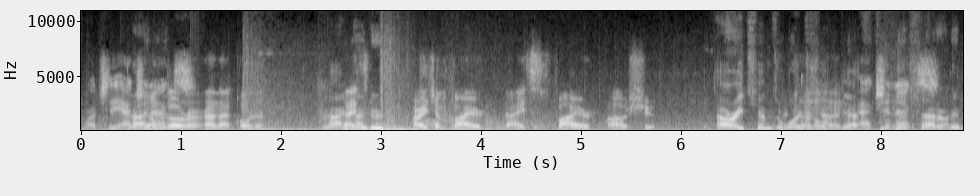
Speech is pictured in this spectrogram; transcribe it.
Watch the Nine action Don't X. go around that corner. Nine Nice. RHM fired. Nice. Fire. Oh, shoot. RHM's a one Adrenaline. shot. Yeah. Action you get a X. shot on him.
